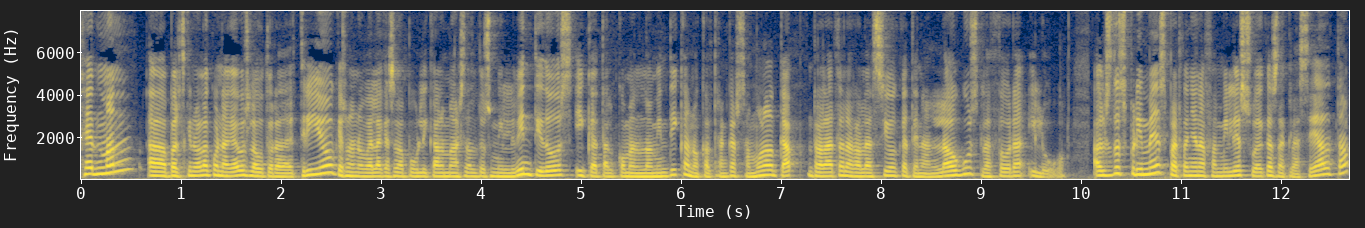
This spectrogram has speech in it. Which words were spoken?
Hetman, eh, pels que no la conegueu, és l'autora de Trio, que és una novel·la que es va publicar al març del 2022 i que, tal com el nom indica, no cal trencar-se molt al cap, relata la relació que tenen l'August, la Zora i l'Hugo. Els dos primers pertanyen a famílies sueques de classe alta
